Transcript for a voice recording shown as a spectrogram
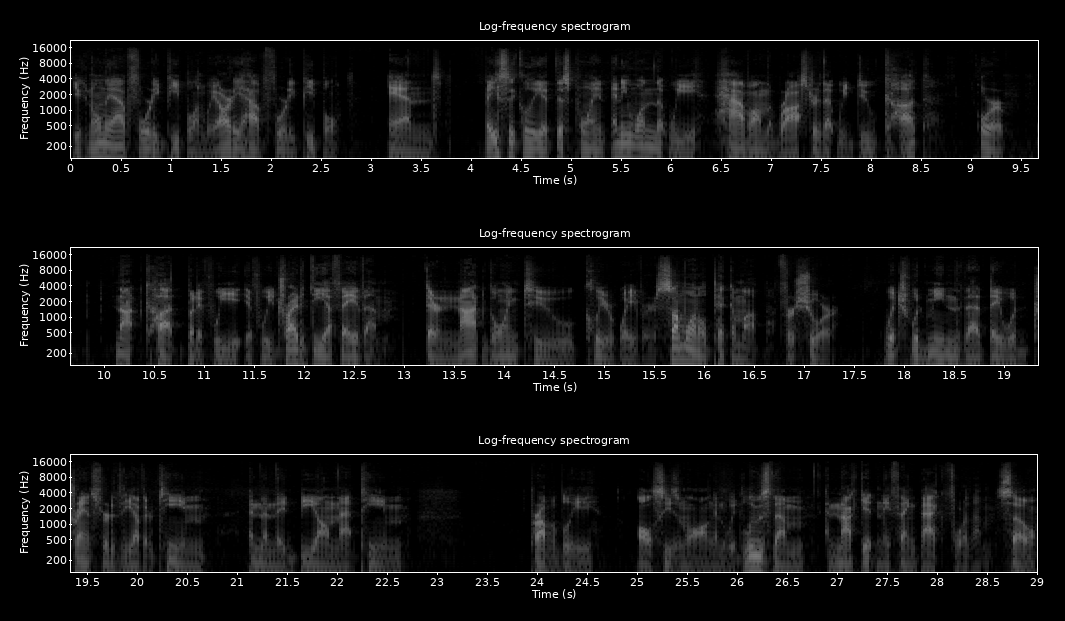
You can only have 40 people, and we already have 40 people. And basically, at this point, anyone that we have on the roster that we do cut, or not cut, but if we if we try to DFA them, they're not going to clear waivers. Someone will pick them up for sure, which would mean that they would transfer to the other team, and then they'd be on that team probably all season long, and we'd lose them and not get anything back for them. So,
